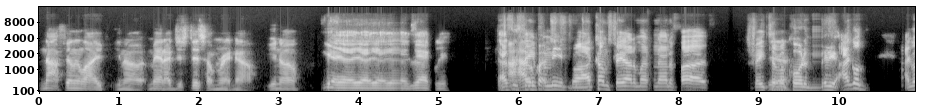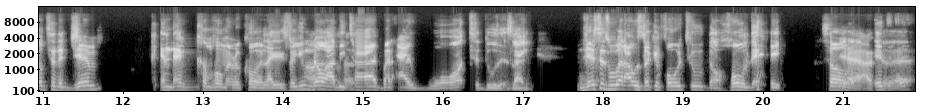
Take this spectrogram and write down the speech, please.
not feeling like, you know, man, I just did something right now, you know? Yeah, yeah, yeah, yeah, yeah, exactly. That's the a same for me, bro. I come straight out of my nine to five, straight to Yeah. record a video. I go, I go to the gym, and then come home and record. Like, so you Oh, know, that's I be tired, but I want to do this. Like, this is what I was looking forward to the whole day. So yeah, I it- that.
